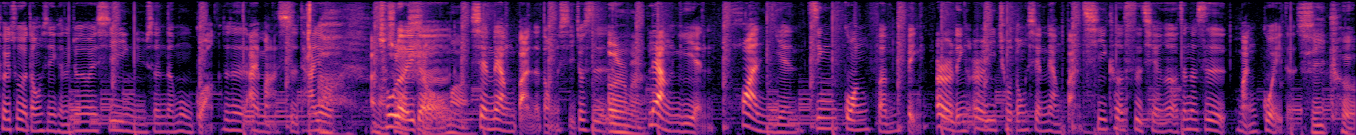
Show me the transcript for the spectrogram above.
推出的东西，可能就是会吸引女生的目光，就是爱马仕，它又出了一个限量版的东西，就是，亮眼焕颜金光粉饼，二零二一秋冬限量版，七克四千二，真的是蛮贵的。七克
